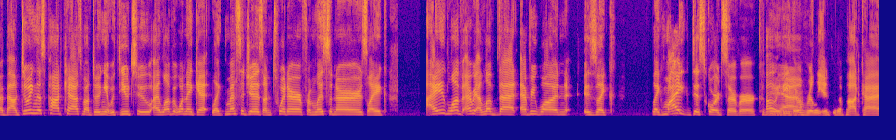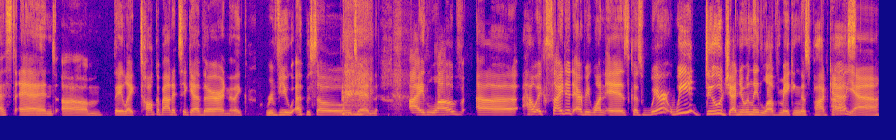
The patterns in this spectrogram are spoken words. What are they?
about doing this podcast, about doing it with you two. I love it when I get like messages on Twitter from listeners. Like I love every I love that everyone is like like my Discord server community, yeah. they're really into the podcast and um they like talk about it together and like review episodes and I love uh how excited everyone is cuz we're we do genuinely love making this podcast. Oh yeah.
